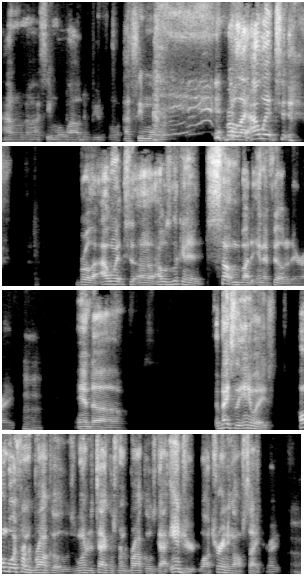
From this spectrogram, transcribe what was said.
i don't know i see more wild than beautiful i see more bro like i went to bro like i went to uh i was looking at something about the nfl today right Mhm. And uh basically, anyways, homeboy from the Broncos, one of the tackles from the Broncos got injured while training off site, right? Uh.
